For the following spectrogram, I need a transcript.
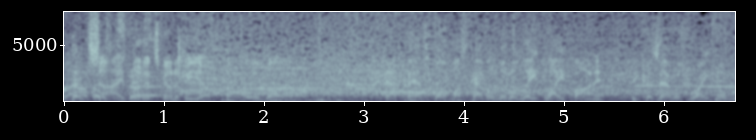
Right side, but it's going to be a foul ball. That fastball must have a little late life on it because that was right in the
